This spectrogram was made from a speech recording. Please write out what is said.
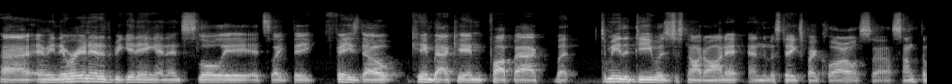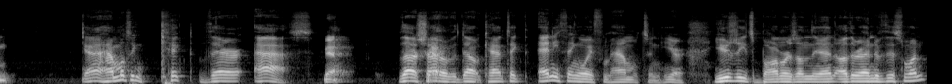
Uh, I mean, they were in it at the beginning, and then slowly it's like they phased out, came back in, fought back. But to me, the D was just not on it, and the mistakes by Collaros uh, sunk them. Yeah, Hamilton kicked their ass. Yeah. Without a shadow yeah. of a doubt. Can't take anything away from Hamilton here. Usually it's Bombers on the end, other end of this one,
